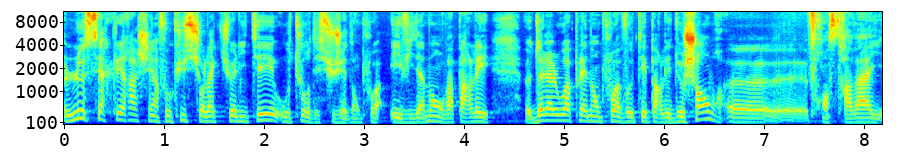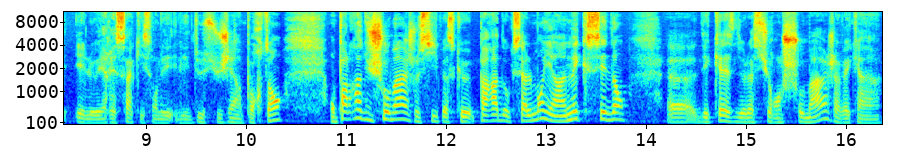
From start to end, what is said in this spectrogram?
Le cercle RH est un focus sur l'actualité autour des sujets d'emploi. Évidemment, on va parler euh, de la loi plein emploi votée par les deux chambres, euh, France Travail et le RSA, qui sont les, deux sujets importants. On parlera du chômage aussi, parce que paradoxalement, il y a un excédent euh, des caisses de l'assurance chômage, avec un,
